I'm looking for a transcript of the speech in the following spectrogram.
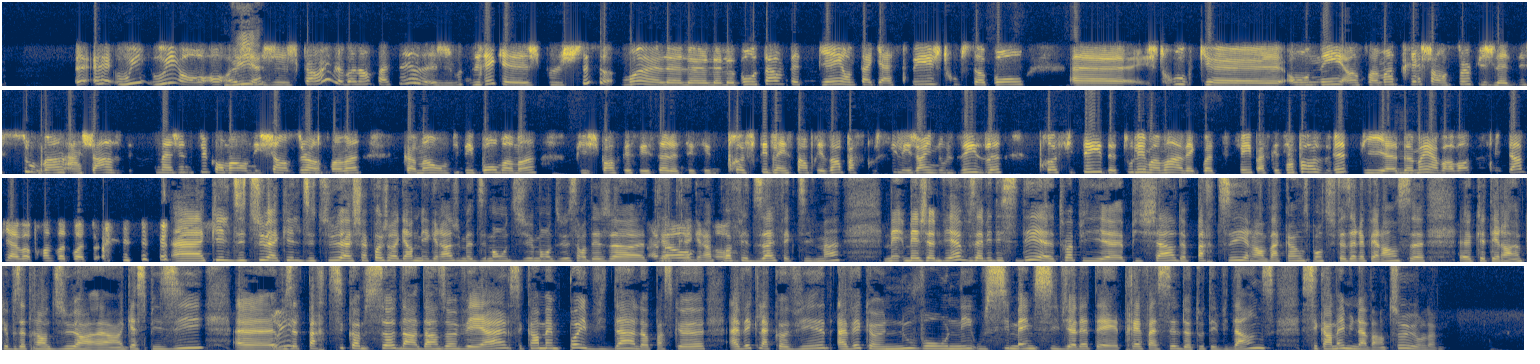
oui, oui, on, on oui, hein? quand même le bonheur facile. Je vous dirais que je peux, je sais ça. Moi, le, le, le beau temps me fait bien. On est à Gaspé, je trouve ça beau. Euh, je trouve que on est en ce moment très chanceux, puis je le dis souvent à Charles, Imagines-tu comment on est chanceux en ce moment, comment on vit des beaux moments? Puis je pense que c'est ça, c'est de profiter de l'instant présent parce qu'aussi les gens ils nous le disent là, profitez de tous les moments avec votre petite fille parce que ça passe vite. Puis euh, demain elle va avoir 18 ans puis elle va prendre votre voiture. à qui le dis-tu À qui le dis-tu? À chaque fois que je regarde mes grands, je me dis mon Dieu, mon Dieu, ils sont déjà très Alors, très grands. oh. Profitez-en effectivement. Mais mais Geneviève, vous avez décidé euh, toi puis euh, puis Charles de partir en vacances. Bon, tu faisais référence euh, que t'es que vous êtes rendu en, en Gaspésie. Euh, Oui. Vous êtes parti comme ça dans dans un VR. C'est quand même pas évident là parce que avec la COVID, avec un nouveau né aussi, même si Violette est très facile de toute évidence, c'est quand même une aventure là.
